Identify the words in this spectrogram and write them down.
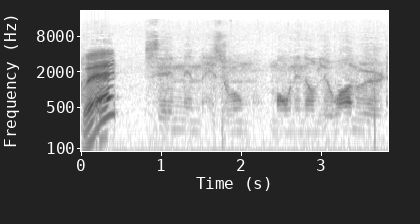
What? sitting in his room, moaning only one word.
